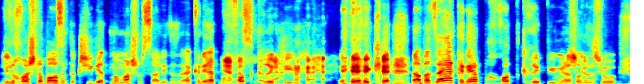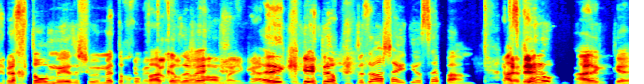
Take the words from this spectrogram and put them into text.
ללחוש לה באוזן, תקשיבי, את ממש עושה לי את זה, זה היה כנראה פחות creepy. כן, אבל זה היה כנראה פחות creepy מלעשות איזשהו, לחתור מאיזשהו אמת או חובה כזה. Oh my God. Oh כאילו, וזה מה שהייתי עושה פעם. אתה יודע? כאילו, אה, כן.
